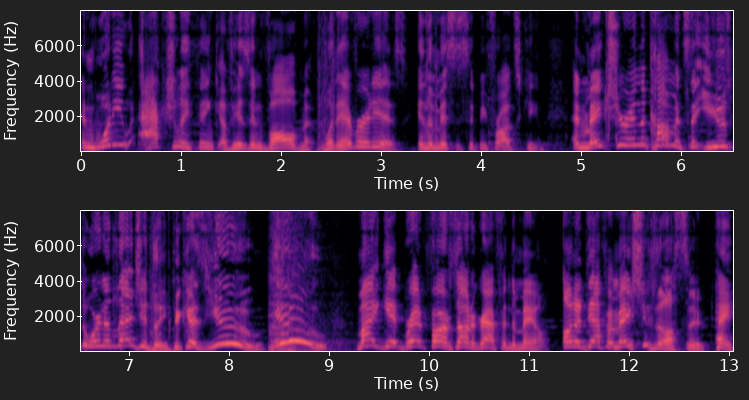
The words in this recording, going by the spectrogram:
And what do you actually think of his involvement, whatever it is, in the Mississippi fraud scheme? And make sure in the comments that you use the word allegedly, because you, you, might get Brett Favre's autograph in the mail on a defamation lawsuit. Hey,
